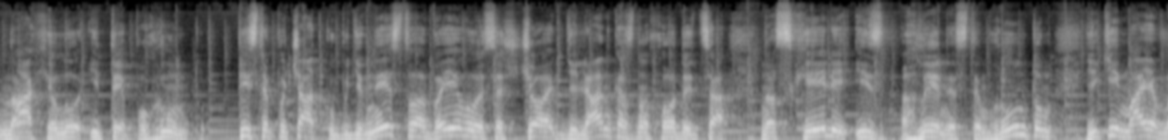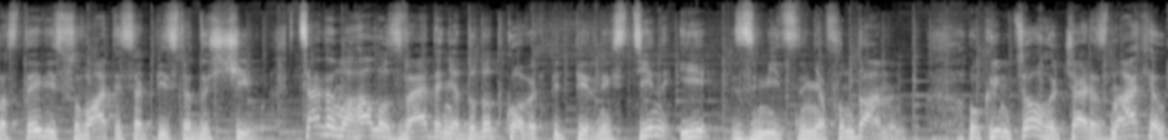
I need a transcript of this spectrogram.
нахилу і типу ґрунту. Після початку будівництва виявилося, що ділянка знаходиться на схилі із глинистим ґрунтом, який має властивість суватися після дощів. Це вимагало зведення додаткових підпірних стін і зміцнення фундаменту. Окрім цього, через нахил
